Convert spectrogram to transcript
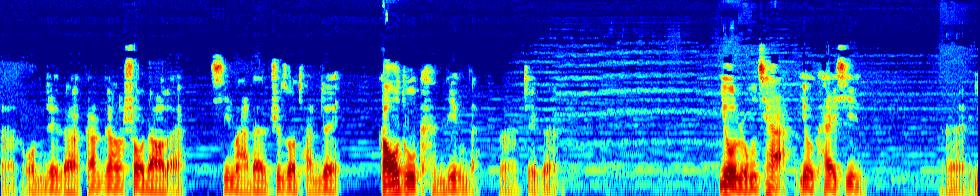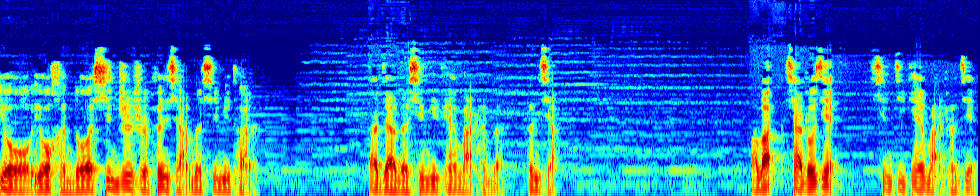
啊，我们这个刚刚受到了喜马的制作团队高度肯定的啊，这个又融洽又开心，呃，又有很多新知识分享的新密团，大家在星期天晚上的分享。好了，下周见，星期天晚上见，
